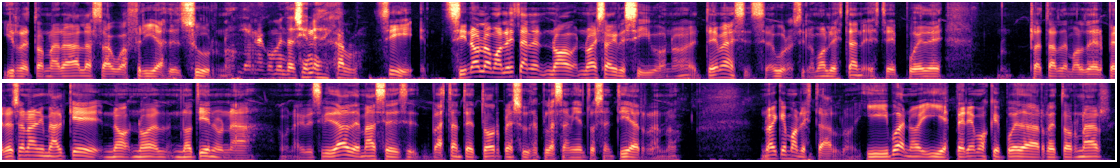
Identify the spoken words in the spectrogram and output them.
y retornará a las aguas frías del sur. ¿no? La recomendación es dejarlo. Sí, si no lo molestan no, no es agresivo. ¿no? El tema es seguro, si lo molestan este, puede tratar de morder, pero es un animal que no, no, no tiene una una agresividad, además es bastante torpe en sus desplazamientos en tierra, ¿no? No hay que molestarlo. Y bueno, y esperemos que pueda retornar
